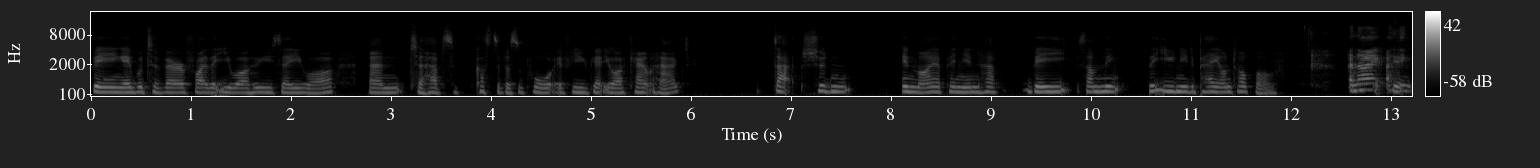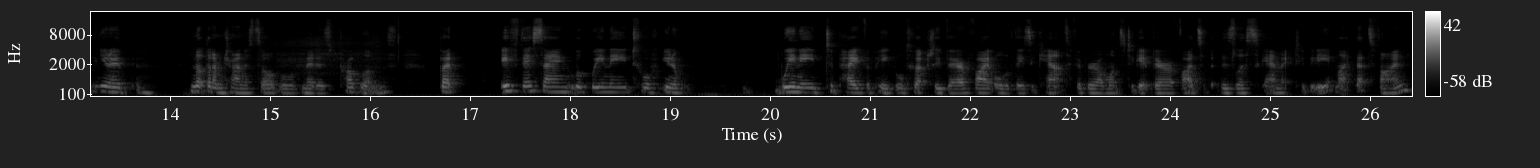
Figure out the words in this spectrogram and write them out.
being able to verify that you are who you say you are, and to have customer support if you get your account hacked, that shouldn't, in my opinion, have be something that you need to pay on top of. And I, I It- think, you know, not that I'm trying to solve all of Meta's problems, but if they're saying, look, we need to, you know, we need to pay for people to actually verify all of these accounts if everyone wants to get verified so that there's less scam activity. I'm like, that's fine.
